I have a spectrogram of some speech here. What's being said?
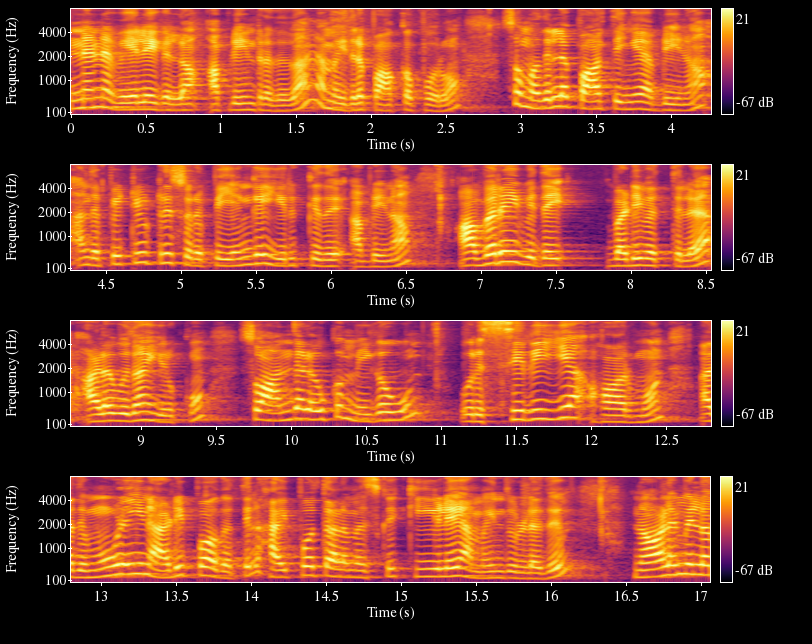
என்னென்ன வேலைகள்லாம் அப்படின்றத தான் நம்ம இதில் பார்க்க போகிறோம் ஸோ முதல்ல பார்த்தீங்க அப்படின்னா அந்த பிட்யூட்ரி சுரப்பி எங்கே இருக்குது அப்படின்னா அவரை விதை வடிவத்தில் அளவு தான் இருக்கும். ஸோ அந்த அளவுக்கு மிகவும் ஒரு சிறிய ஹார்மோன் அது மூளையின் அடிப்பாகத்தில் ஹைப்போதாலமஸ்க்கு கீழே அமைந்துள்ளது. நாளமில்லா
